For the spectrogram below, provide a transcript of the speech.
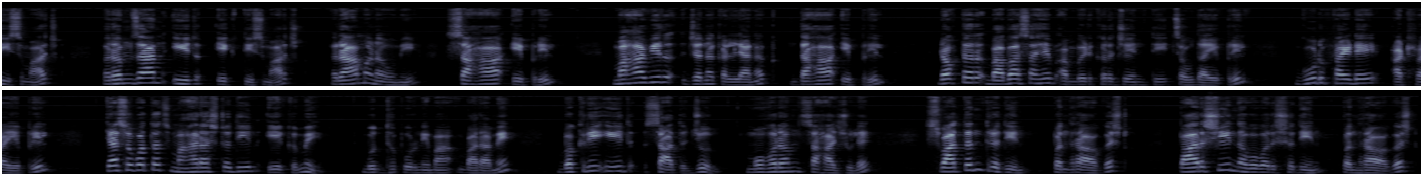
तीस मार्च रमजान ईद एकतीस मार्च रामनवमी सहा एप्रिल महावीर जनकल्याणक दहा एप्रिल डॉक्टर बाबासाहेब आंबेडकर जयंती चौदा एप्रिल गुड फ्रायडे अठरा एप्रिल त्यासोबतच महाराष्ट्र दिन एक मे बुद्ध पौर्णिमा बारा मे बकरी ईद सात जून मोहरम सहा जुलै स्वातंत्र्य दिन पंधरा ऑगस्ट पारशी नववर्ष दिन पंधरा ऑगस्ट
